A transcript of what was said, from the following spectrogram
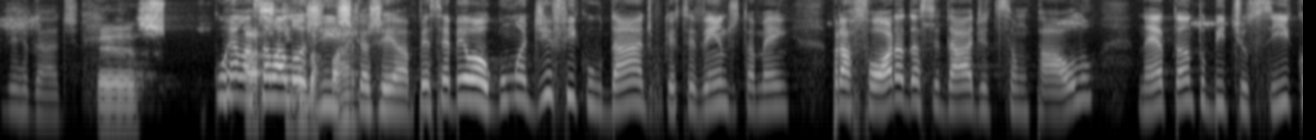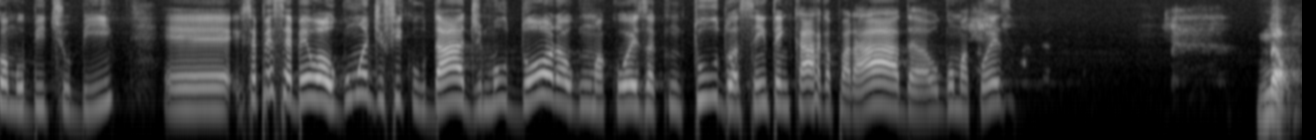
Verdade. É, com relação à logística, parte... Jean, percebeu alguma dificuldade, porque você vende também para fora da cidade de São Paulo, né, tanto B2C como B2B. É, você percebeu alguma dificuldade? Mudou alguma coisa com tudo? Assim, tem carga parada, alguma coisa? Não,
